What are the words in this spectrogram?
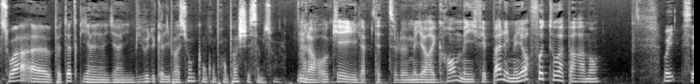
soit euh, peut-être qu'il y a, il y a une bidouille de calibration qu'on comprend pas chez Samsung. Alors ok, il a peut-être le meilleur écran, mais il fait pas les meilleures photos apparemment. Oui, c'est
